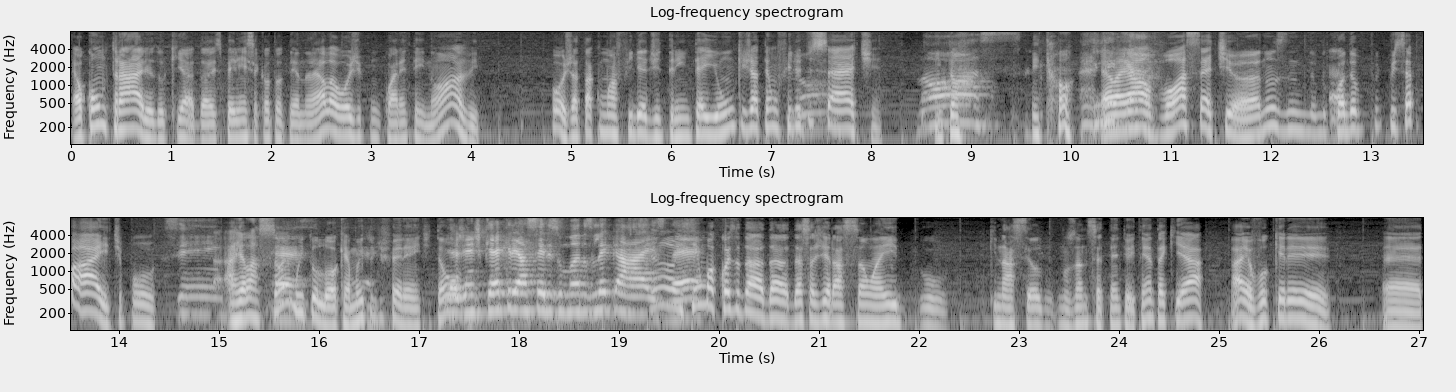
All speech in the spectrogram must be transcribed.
é o contrário do que a, da experiência que eu tô tendo. Ela hoje com 49, pô, já tá com uma filha de 31 que já tem um filho Nossa. de 7. Nossa! Então, então, ela é avó há sete anos quando eu fui ser pai. Tipo, Sim, a relação é, é muito louca, é muito é. diferente. Então, e a gente quer criar seres humanos legais, não, né? E tem uma coisa da, da, dessa geração aí o, que nasceu nos anos 70 e 80 que é, ah, eu vou querer é,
